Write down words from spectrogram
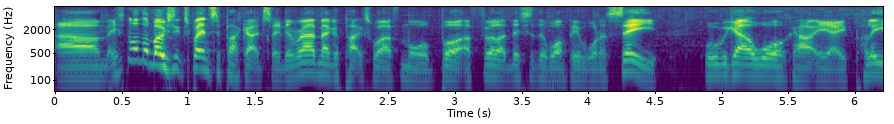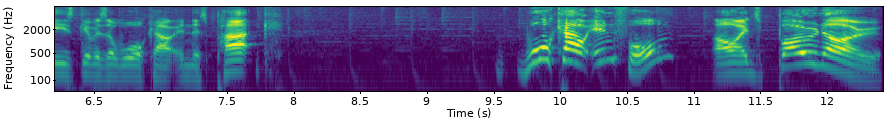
Um, it's not the most expensive pack, actually. The rare mega pack's worth more, but I feel like this is the one people want to see. Will we get a walkout, EA? Please give us a walkout in this pack. Walkout in form? Oh, it's Bono.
